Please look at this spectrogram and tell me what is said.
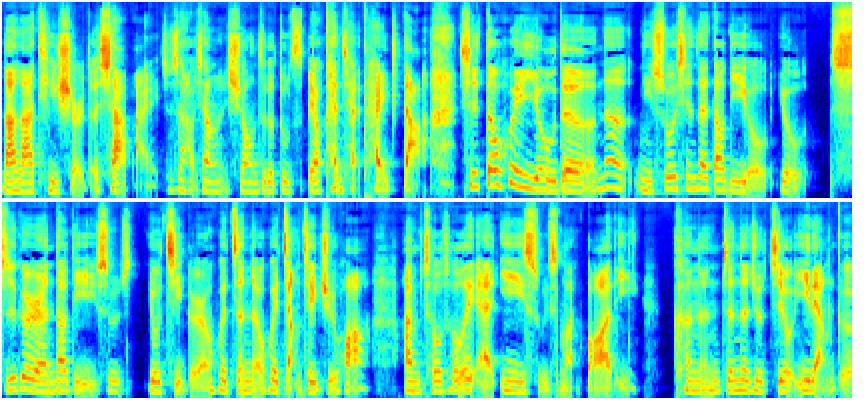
拉拉 T 恤的下摆，就是好像希望这个肚子不要 看起来太大，其实都会有的。那你说现在到底有？有十个人，到底是不是有几个人会真的会讲这句话？I'm totally at ease with my body。可能真的就只有一两个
